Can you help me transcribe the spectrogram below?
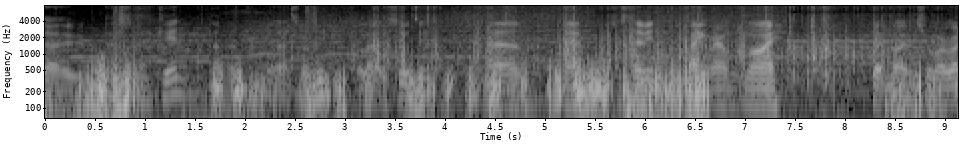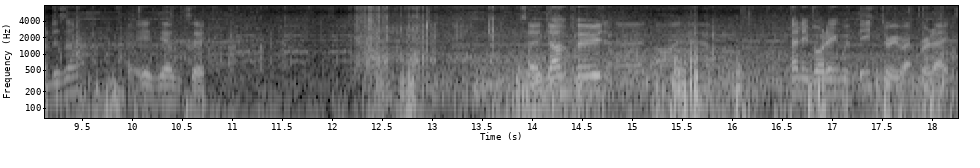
So that's back in. Um, yeah, that's right. Got that all sorted. Um, yeah, just having playing around with my putting my sure my rudders on. But here's the other two. So done food, and I am pennyboarding with these three reprodates.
